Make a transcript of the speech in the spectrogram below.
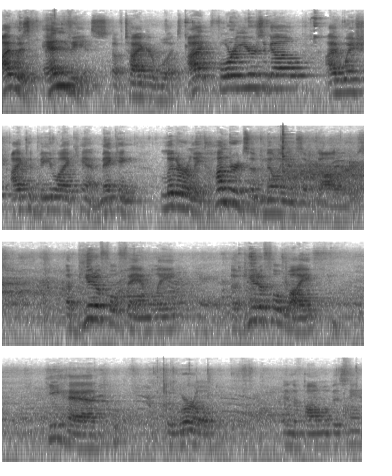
I was envious of Tiger Woods. I, four years ago, I wished I could be like him, making literally hundreds of millions of dollars, a beautiful family, a beautiful wife. He had the world in the palm of his hand.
